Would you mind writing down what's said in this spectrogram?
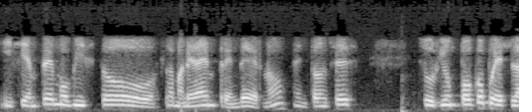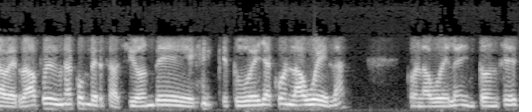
y siempre hemos visto la manera de emprender, ¿no? Entonces surgió un poco, pues la verdad fue de una conversación de que tuve ella con la abuela, con la abuela, entonces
